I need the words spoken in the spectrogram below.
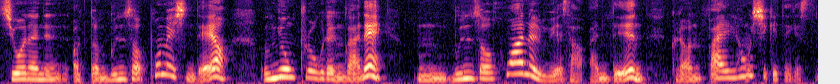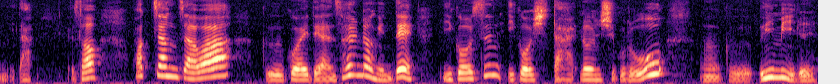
지원하는 어떤 문서 포맷인데요. 응용 프로그램 간의 음, 문서 호환을 위해서 만든 그런 파일 형식이 되겠습니다. 그래서 확장자와 그거에 대한 설명인데 이것은 이것이다 이런 식으로 어, 그 의미를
